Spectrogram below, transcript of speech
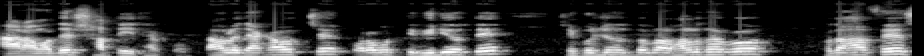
আর আমাদের সাথেই থাকো। তাহলে দেখা হচ্ছে পরবর্তী ভিডিওতে। সে পর্যন্ত তোমরা ভালো থাকো। খোদা হাফেজ।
